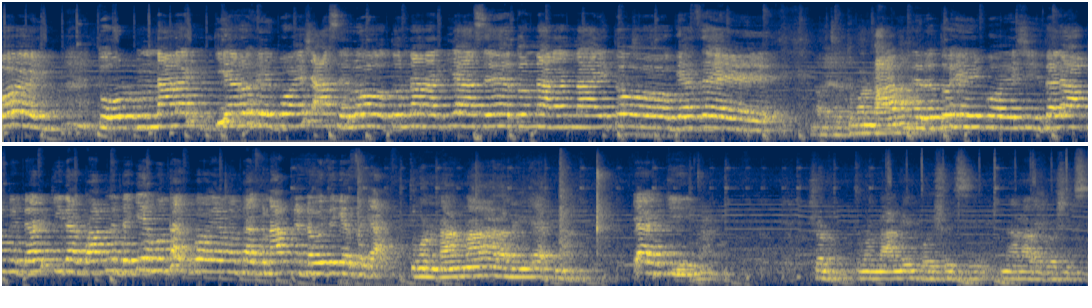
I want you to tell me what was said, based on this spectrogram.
ওই তোর নানার কি আরও হে বয়স আছে লো? তোর নানার কি আছে? তোর নানার নাই তো গেছে। আপনারা তো এই বয়সী তাহলে আপনারটা আর কি রাখব আপনারটা কি এমন থাকব এমন থাকব না গা। তোমার নানা আর আমি এক না। আর কি শোনো তোমার নানির বয়স হয়েছে নানার বয়স হয়েছে।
